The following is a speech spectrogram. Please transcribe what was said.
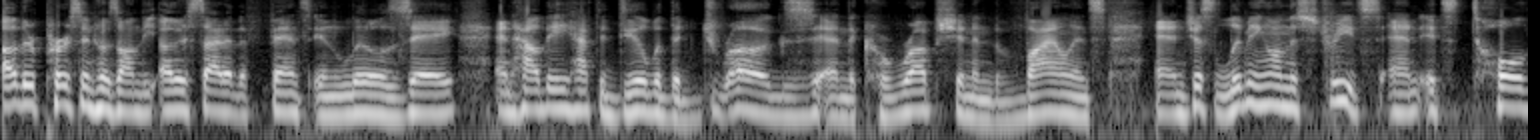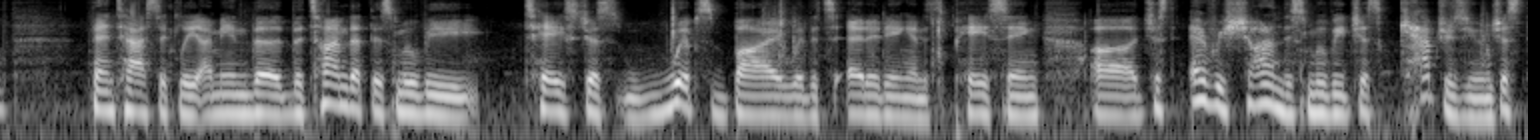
other person who's on the other side of the fence in Little Zé, and how they have to deal with the drugs and the corruption and the violence and just living on the streets. And it's told fantastically. I mean, the the time that this movie takes just whips by with its editing and its pacing. Uh, just every shot in this movie just captures you and just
